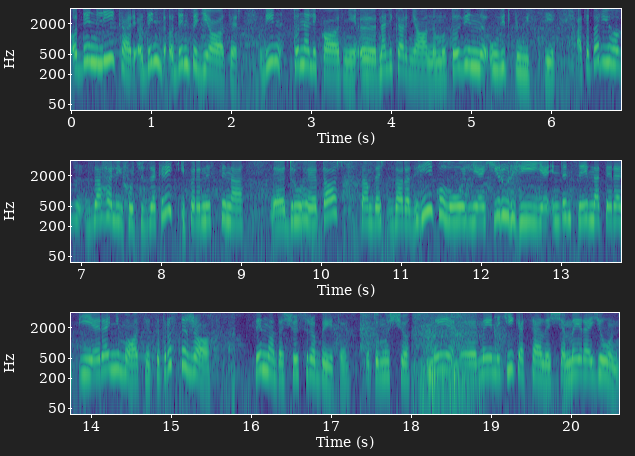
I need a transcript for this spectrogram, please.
Один лікар, один, один педіатр. Він то на лікарні, е, на лікарняному, то він у відпустці. А тепер його взагалі хочуть закрити і перенести на е, другий етаж, там де зараз гінекологія, хірургія, інтенсивна терапія, реанімація. Це просто жах. Цим треба щось робити, тому що ми, е, ми не тільки селище, ми район.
